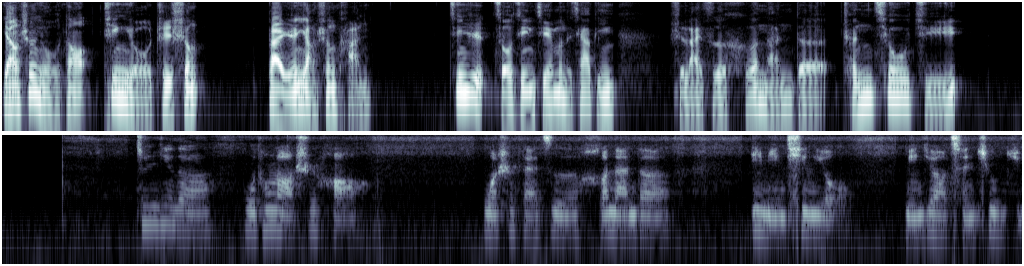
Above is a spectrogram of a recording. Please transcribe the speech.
养生有道，听友之声，百人养生谈。今日走进节目的嘉宾是来自河南的陈秋菊。尊敬的梧桐老师好，我是来自河南的一名听友，名叫陈秋菊，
